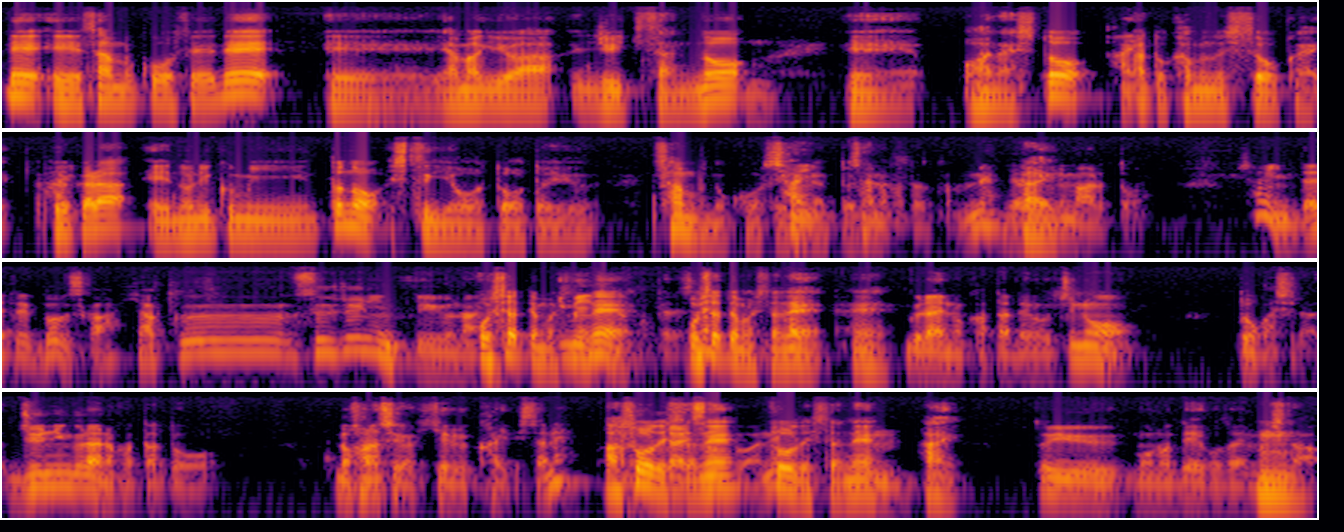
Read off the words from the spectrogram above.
で、えー、3部構成で、えー山際十一さんの、うんえーお話と、はいあと株主総会、それから、えー乗組員との質疑応答という3部の構成社員になって、お社員のります。方とのね、やり取りもあると。社員大体どうですか？百数十人っていうようなおっしゃってましたね。おっしゃってましたね。えぐらいの方で、うちの、どうかしら、10人ぐらいの方との話が聞ける回でしたね。ーあ、そうでしたね第三部は。そうでしたね。うんはい。というものでございました。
